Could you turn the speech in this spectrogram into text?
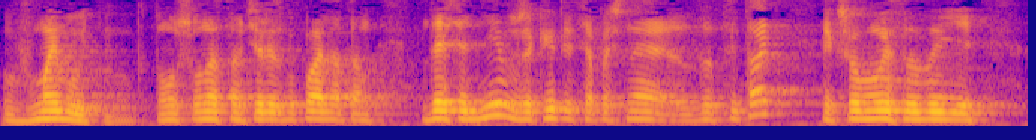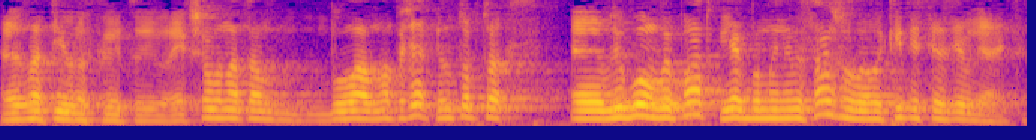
в майбутньому. Тому що у нас там через буквально там 10 днів вже китиця почне зацвітати, якщо ми висадили її е, з напіврозкритою. Якщо вона там була на початку, ну тобто в будь-якому випадку, як би ми не висаджували, але китиця з'являється.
